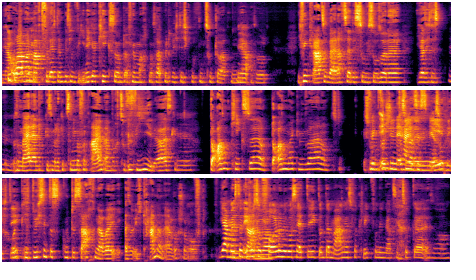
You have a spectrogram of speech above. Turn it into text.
Ja, Ich oder man macht vielleicht ein bisschen weniger Kekse und dafür macht man es halt mit richtig guten Zutaten. Ja. Also ich finde gerade zur Weihnachtszeit ist sowieso so eine, ich weiß nicht, das, Mhm. also mein Eindruck ist immer, da gibt es dann immer von allem einfach zu viel. Ja. Es gibt tausend Kekse und tausendmal Glühwein und Es schmeckt fünf verschiedene eh Essen, das ist mehr eh, so richtig. Und natürlich sind das gute Sachen, aber also ich kann dann einfach schon oft. Ja, man ist dann eh schon so voll und übersättigt und der Magen ist verklebt von dem ganzen Zucker. Also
